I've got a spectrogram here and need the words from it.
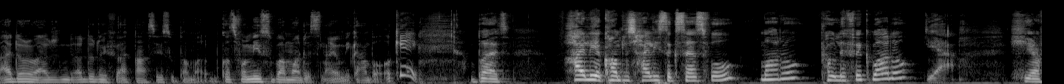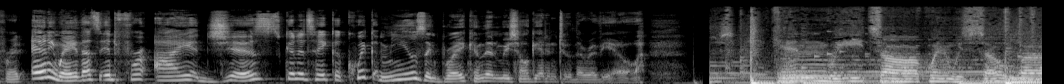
I don't know. I don't, I don't know if I can say supermodel because for me, supermodel is Naomi Campbell. Okay, but highly accomplished, highly successful model, prolific model. Yeah here for it. Anyway, that's it for I just gonna take a quick music break and then we shall get into the review. Can we talk when we're sober?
